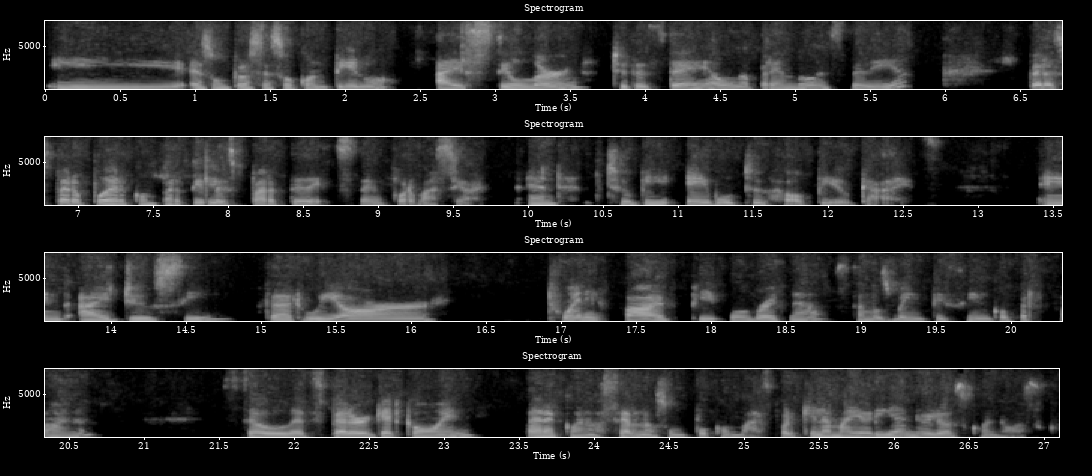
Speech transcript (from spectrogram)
Y es un proceso continuo. I still learn to this day, aún aprendo este día, pero espero poder compartirles parte de esta información and to be able to help you guys. And I do see that we are 25 people right now. Estamos 25 personas. So let's better get going para conocernos un poco más, porque la mayoría no los conozco.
